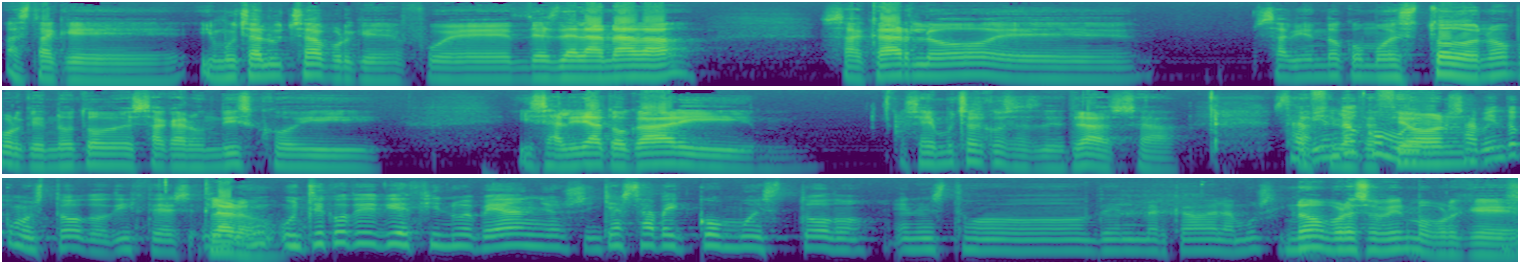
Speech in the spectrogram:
Hasta que... Y mucha lucha porque fue desde la nada sacarlo, eh, sabiendo cómo es todo, ¿no? Porque no todo es sacar un disco y, y salir a tocar y... O sea, hay muchas cosas detrás. Sabiendo cómo, sabiendo cómo es todo, dices. Claro. Un, un chico de 19 años ya sabe cómo es todo en esto del mercado de la música. No, por eso mismo, porque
